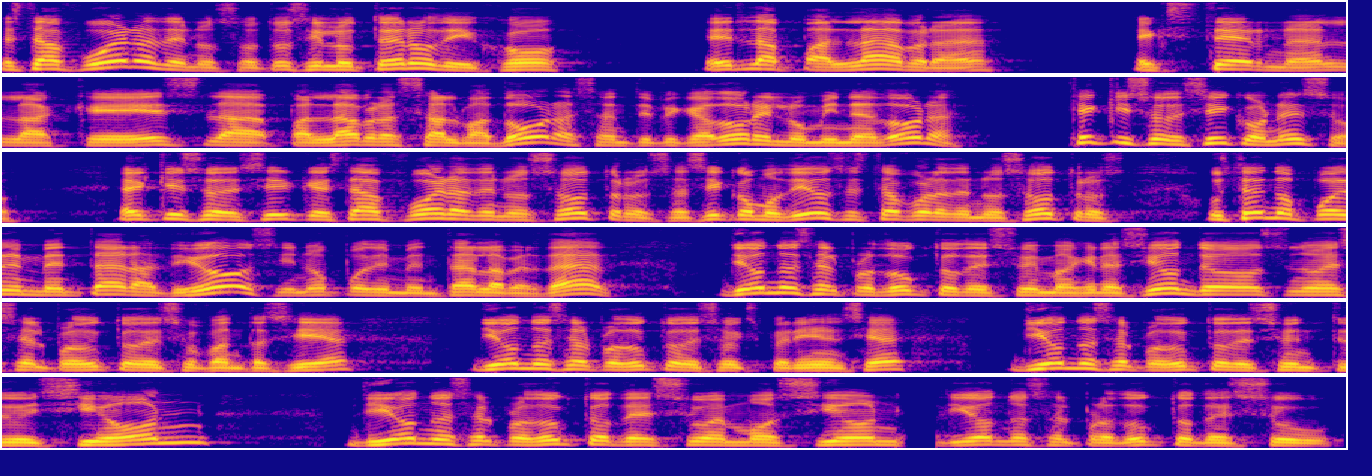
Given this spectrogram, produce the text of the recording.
Está fuera de nosotros y Lutero dijo, es la palabra externa la que es la palabra salvadora, santificadora, iluminadora. ¿Qué quiso decir con eso? Él quiso decir que está fuera de nosotros, así como Dios está fuera de nosotros. Usted no puede inventar a Dios y no puede inventar la verdad. Dios no es el producto de su imaginación, Dios no es el producto de su fantasía, Dios no es el producto de su experiencia, Dios no es el producto de su intuición, Dios no es el producto de su emoción, Dios no es el producto de su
